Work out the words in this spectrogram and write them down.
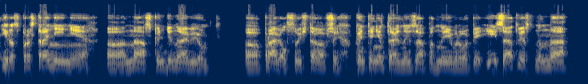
и распространение а, на Скандинавию а, правил, существовавших в континентальной Западной Европе, и, соответственно, на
